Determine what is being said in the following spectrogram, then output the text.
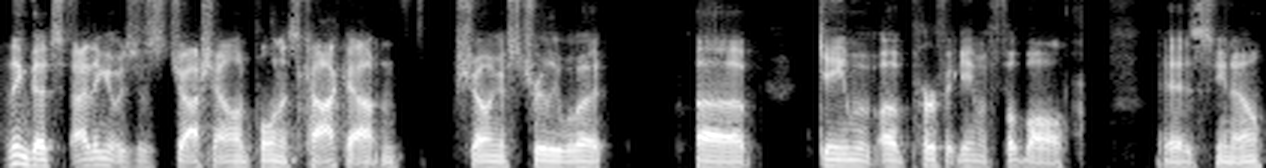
I think that's. I think it was just Josh Allen pulling his cock out and showing us truly what a game of a perfect game of football is. You know,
